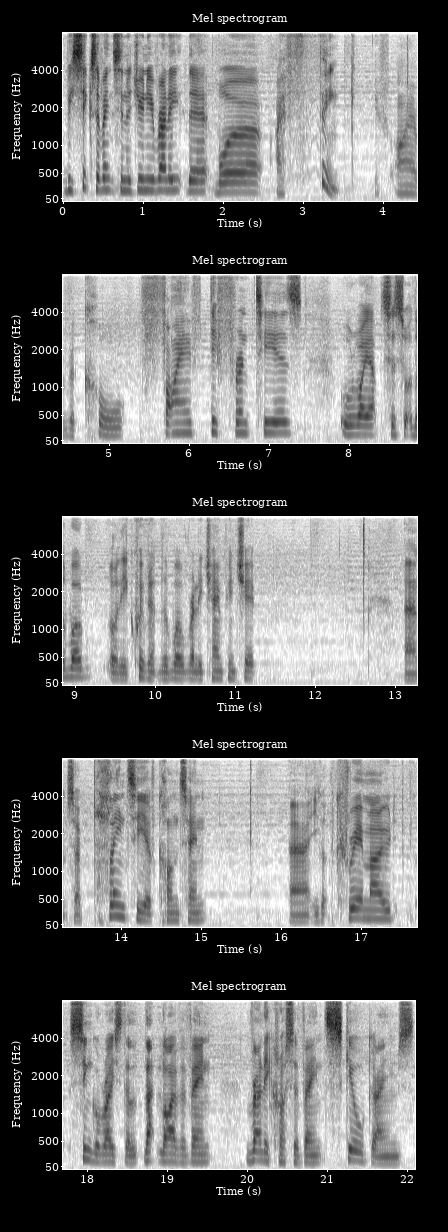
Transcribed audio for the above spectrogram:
be six events in the junior rally. There were, I think, if I recall, five different tiers, all the way up to sort of the world or the equivalent of the World Rally Championship. Um, so plenty of content. Uh, you've got the career mode, single race, the, that live event, rallycross events, skill games,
